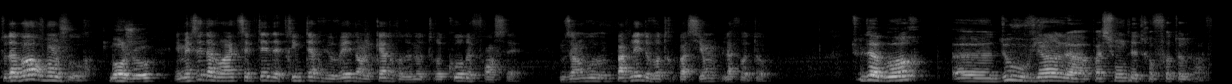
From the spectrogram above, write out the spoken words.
Tout d'abord, bonjour. Bonjour. Et merci d'avoir accepté d'être interviewé dans le cadre de notre cours de français. Nous allons vous parler de votre passion, la photo. Tout d'abord, euh, d'où vous vient la passion d'être photographe?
